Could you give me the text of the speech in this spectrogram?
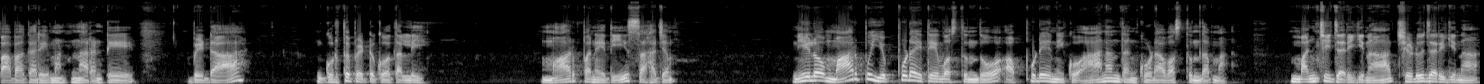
బాబాగారు ఏమంటున్నారంటే బిడ్డ గుర్తుపెట్టుకో తల్లి. మార్పు అనేది సహజం. నీలో మార్పు ఎప్పుడైతే వస్తుందో అప్పుడే నీకు ఆనందం కూడా వస్తుందమ్మా. మంచి జరిగినా చెడు జరిగినా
